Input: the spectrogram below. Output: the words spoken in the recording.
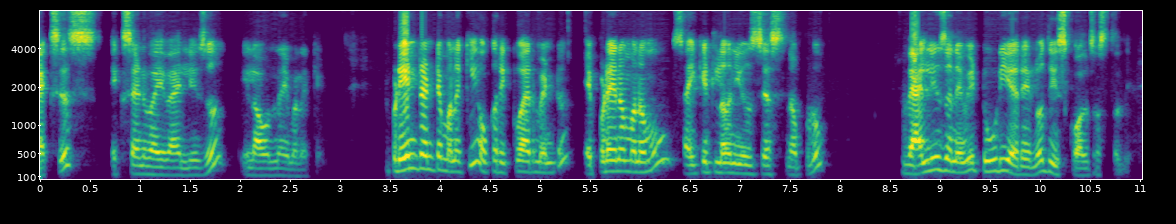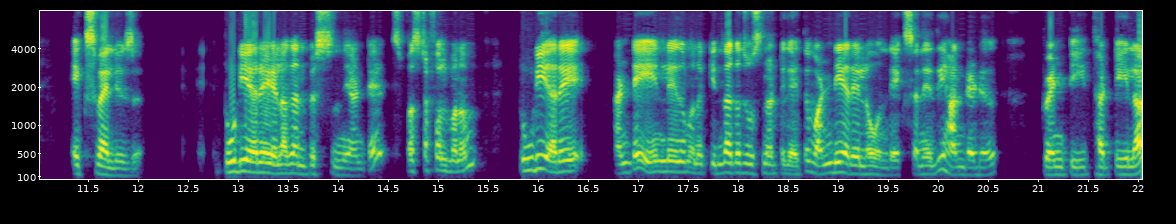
axis X and Y values ఇలా ఉన్నాయి మనకి. ఇప్పుడు ఏంటంటే మనకి ఒక రిక్వైర్మెంట్ ఎప్పుడైనా మనము సైకిట్ యూజ్ చేస్తున్నప్పుడు వాల్యూస్ అనేవి టూ డి అరేలో తీసుకోవాల్సి వస్తుంది. ఎక్స్ వాల్యూస్ టూ డి అరే ఎలా కనిపిస్తుంది అంటే ఫస్ట్ ఆఫ్ ఆల్ మనం టూ డి అరే అంటే ఏం లేదు మనం కిందాక చూసినట్టుగా అయితే వన్ డి అరేలో ఉంది. ఎక్స్ అనేది హండ్రెడ్ ట్వంటీ థర్టీ ఇలా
